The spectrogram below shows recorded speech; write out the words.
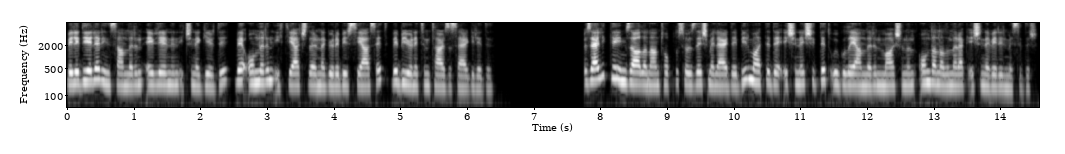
belediyeler insanların evlerinin içine girdi ve onların ihtiyaçlarına göre bir siyaset ve bir yönetim tarzı sergiledi. Özellikle imzalanan toplu sözleşmelerde bir maddede eşine şiddet uygulayanların maaşının ondan alınarak eşine verilmesidir.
